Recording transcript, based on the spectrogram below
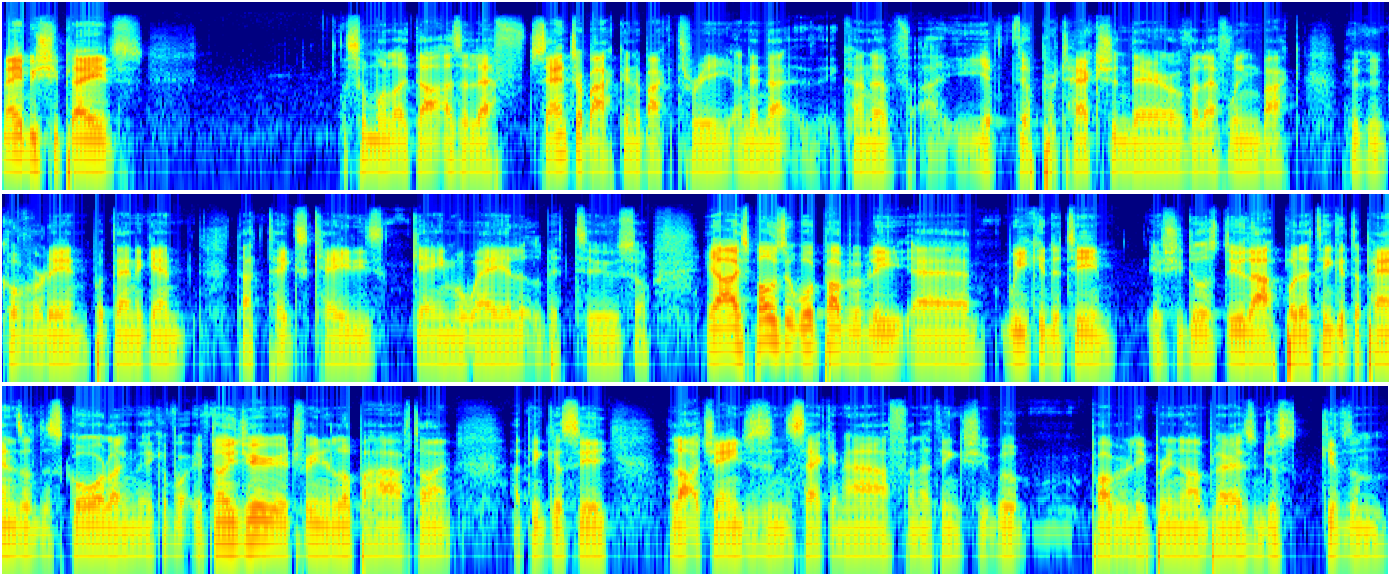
maybe she played someone like that as a left centre back in a back three, and then that kind of uh, you have the protection there of a left wing back who can cover it in. But then again, that takes Katie's game away a little bit too. So yeah, I suppose it would probably uh, weaken the team if she does do that. But I think it depends on the scoreline. Like if, if Nigeria are three 0 up at half time, I think you'll see a lot of changes in the second half, and I think she will probably bring on players and just give them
